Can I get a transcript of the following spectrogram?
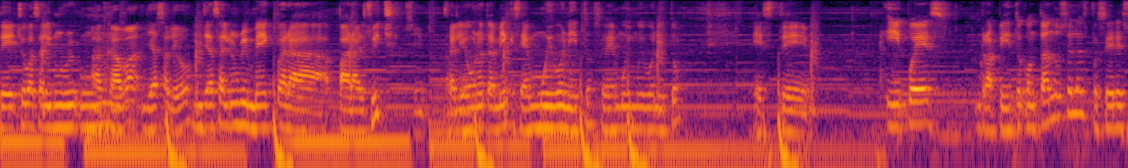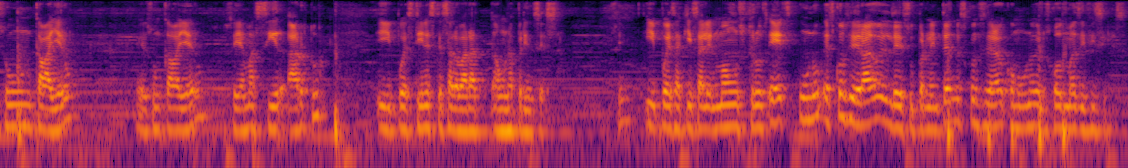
de hecho va a salir un, un- Acaba, ya salió. ya salió un remake para, para el Switch. Sí. Salió uno también que se ve muy bonito, se ve muy muy bonito. Este y pues rapidito contándoselas, pues eres un caballero, eres un caballero, se llama Sir Arthur y pues tienes que salvar a, a una princesa. ¿sí? Y pues aquí salen monstruos. Es uno es considerado el de Super Nintendo es considerado como uno de los juegos más difíciles.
